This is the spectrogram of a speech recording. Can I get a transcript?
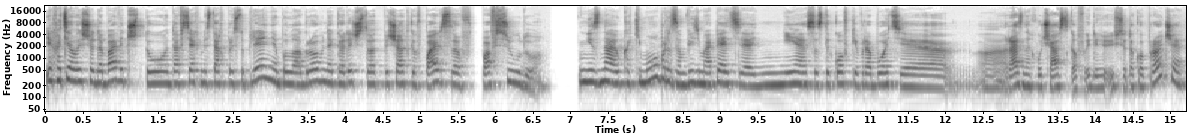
Я хотела еще добавить, что на всех местах преступления было огромное количество отпечатков пальцев повсюду не знаю, каким образом, видимо, опять э, не состыковки в работе э, разных участков или все такое прочее,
